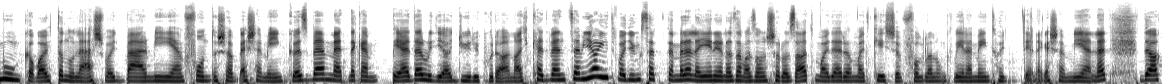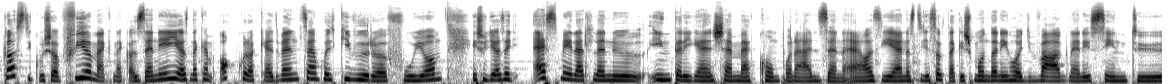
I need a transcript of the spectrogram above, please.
munka vagy tanulás vagy bármilyen fontosabb esemény közben, mert nekem például ugye a Gyűrűk Ura a nagy kedvencem. Ja, itt vagyunk szeptember elején, jön az Amazon sorozat, majd erről majd később foglalunk véleményt, hogy ténylegesen milyen lett. De a klasszikusabb filmeknek a zenéi az nekem akkora kedvenc, kedvencem, hogy kívülről fújjon, és ugye az egy eszméletlenül intelligensen megkomponált zene, az ilyen, azt ugye szokták is mondani, hogy Wagneri szintű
